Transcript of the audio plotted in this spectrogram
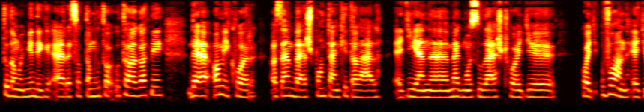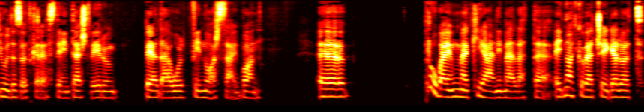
tudom, hogy mindig erre szoktam utalgatni, de amikor az ember spontán kitalál egy ilyen megmozdulást, hogy, hogy van egy üldözött keresztény testvérünk, például Finnországban, próbáljunk meg kiállni mellette egy nagy követség előtt,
